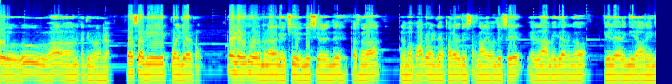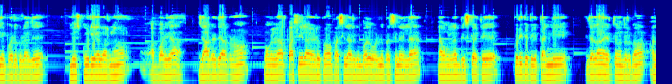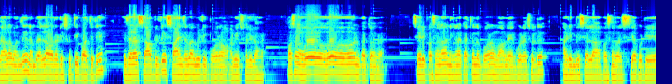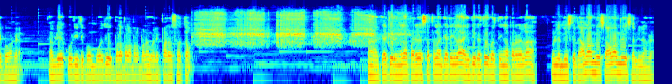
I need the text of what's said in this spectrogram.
ஆன்னு கத்தின்னு வருவாங்க. பஸ் அப்படியே போயிட்டே இருக்கும். போயிட்டே வந்து ஒரு மணி நேரம் கழிச்சு மிஸ் எழுந்து பசங்களா நம்ம பார்க்க வேண்டிய பறவைகள் சரணாலயம் வந்துடுச்சு எல்லாம் அமைதியாக இருங்க. கீழே இறங்கி யாரும் எங்கேயும் போயிடக்கூடாது. மிஸ் கூடியே வரணும். அப்படியா ஜாக்கிரதையாக இருக்கணும். உங்களெல்லாம் பசியெலாம் எடுக்கும். பசியெலாம் இருக்கும்போது ஒன்றும் பிரச்சனை இல்லை. அவங்களுக்குலாம் பிஸ்கட்டு குடிக்கிறதுக்கு தண்ணி இதெல்லாம் எடுத்து வந்திருக்கோம். அதனால் வந்து நம்ம எல்லாம் ஒரு வாட்டி சுற்றி பார்த்துட்டு இதெல்லாம் சாப்பிட்டுட்டு சாயந்தரமாக வீட்டுக்கு போகிறோம் அப்படின்னு சொல்லிடுவாங்க. பசங்க ஓ ஓன்னு கத்துவாங்க. சரி பசங்களாம் நீங்களாம் கற்றுன்னு போகிறோம் வாங்க என் கூட சொல்லிட்டு அப்படி மிஸ் எல்லா பசங்க வரிசையாக கூட்டிகிட்டே போவாங்க. அப்படியே கூட்டிகிட்டு போகும்போது பல பல பல பலம் ஒரு பறவை சத்தம். ஆ பறவை சத்தம்லாம் கேட்டிங்களா? எப்படி கற்றுக்கு பார்த்தீங்களா பறவைலாம் உள்ள மிஸ் கத்து ஆமாம் மிஸ் ஆமாம் மிஸ் அப்படின்னாங்க.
